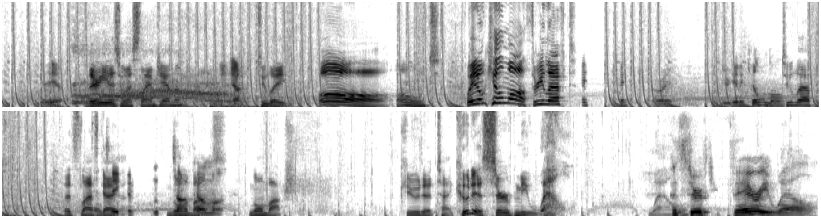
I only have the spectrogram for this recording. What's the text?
Yeah, yeah. There he is. You want to slam jam him? Yeah. Too late. Oh, owned. Wait, don't kill them all. Three left. Okay. Okay. All right. You're gonna kill them all. Two left. That's the last and guy. take it. I'm going Top, come on. I'm going box. Kuda, ti- Kuda has served me well. Well. That served you very well.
